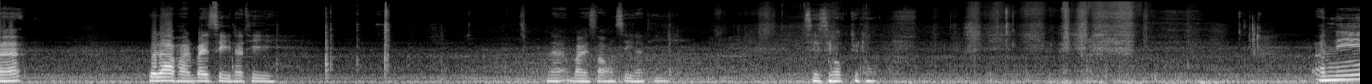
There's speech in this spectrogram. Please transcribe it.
นะ เวลาผ่านไป4นาที นะบ่ายสองสี่นาที46.6อันนี้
